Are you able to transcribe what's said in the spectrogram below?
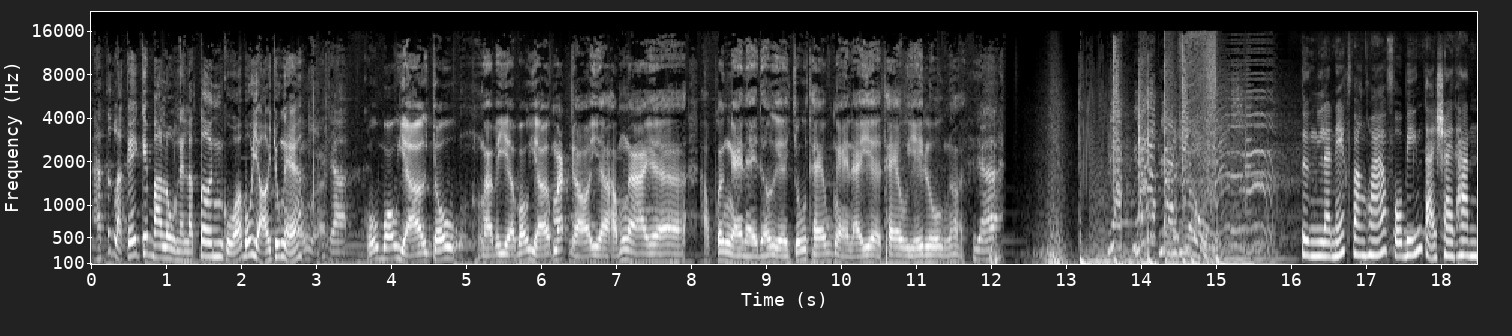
À tức là cái cái ba lù này là tên của bố vợ chú Nghĩa. Đúng rồi. Dạ. của bố vợ chú mà bây giờ bố vợ mắc rồi giờ không ai ờ, học cái nghề này được chú theo cái nghề này ờ, theo vậy luôn thôi Dạ. Từng là nét văn hóa phổ biến tại Sài Thành,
